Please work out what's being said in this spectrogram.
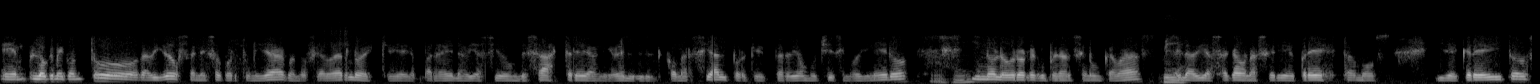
Eh, lo que me contó Davidoff en esa oportunidad cuando fui a verlo es que para él había sido un desastre a nivel comercial porque perdió muchísimo dinero y no logró recuperarse nunca más. Él había sacado una serie de préstamos y de créditos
